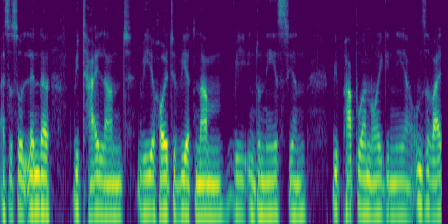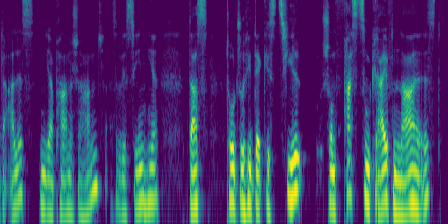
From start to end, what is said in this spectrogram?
Also so Länder wie Thailand, wie heute Vietnam, wie Indonesien, wie Papua-Neuguinea und so weiter, alles in japanischer Hand. Also wir sehen hier, dass Tojo Hidekis Ziel schon fast zum Greifen nahe ist.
